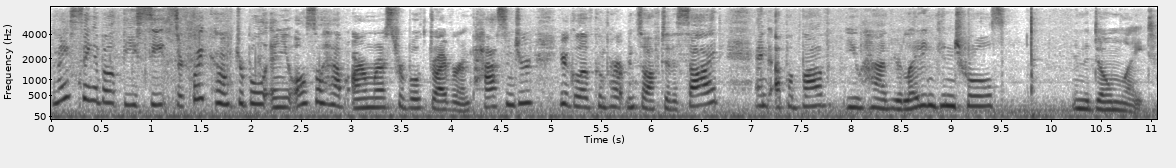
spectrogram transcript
The nice thing about these seats, they're quite comfortable and you also have armrests for both driver and passenger. Your glove compartments off to the side and up above you have your lighting controls in the dome light.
